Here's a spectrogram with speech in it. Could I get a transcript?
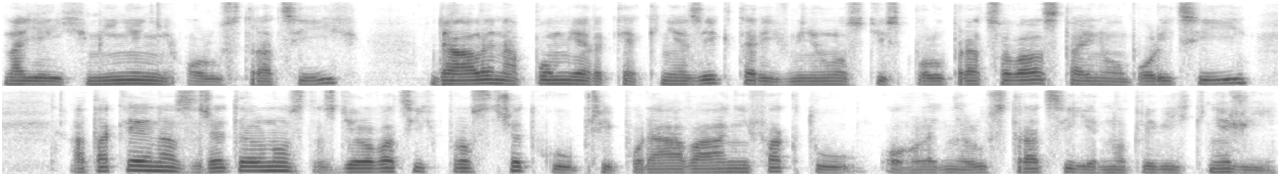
na jejich mínění o lustracích, dále na poměr ke knězi, který v minulosti spolupracoval s tajnou policií, a také na zřetelnost sdělovacích prostředků při podávání faktů ohledně lustrací jednotlivých kněží.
